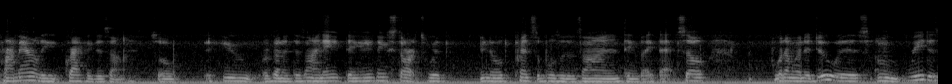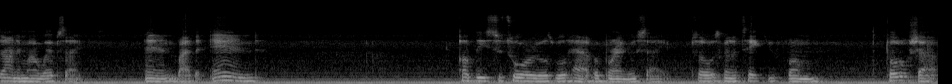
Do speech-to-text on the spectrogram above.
primarily graphic design. So if you are going to design anything, anything starts with, you know, the principles of design and things like that. So what I'm going to do is I'm redesigning my website. And by the end of these tutorials, we'll have a brand new site. So it's going to take you from Photoshop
